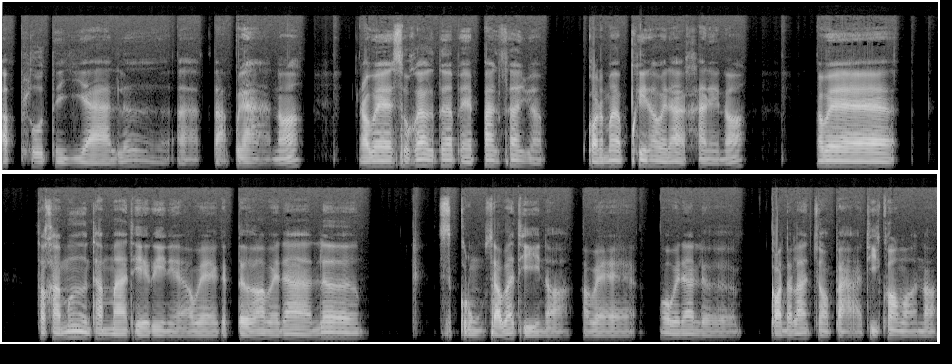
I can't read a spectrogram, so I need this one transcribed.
อัพโพตยาเลออาตาปราเนาะเอาไว้สุขก็ไปปักซะอยู่ก่อนมาเพื่อเอาไว้ได้คันเนาะเอาไว้สคามือธรรมาเถรีเนี่ยเอาไว้กระเตอเอาไว้ได้เลอรุงสาวัตถีเนาะเอาไว้าไว้ได้เลอ นตลาดจอป่าที่ข้อมาเนาะ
